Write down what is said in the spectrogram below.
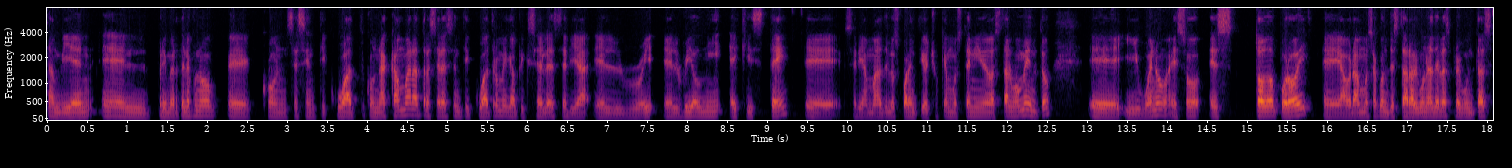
También el primer teléfono eh, con, 64, con una cámara trasera de 64 megapíxeles sería el, el Realme XT, eh, sería más de los 48 que hemos tenido hasta el momento. Eh, y bueno, eso es todo por hoy. ahora vamos a contestar algunas de las preguntas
